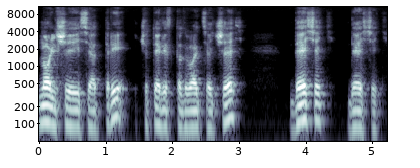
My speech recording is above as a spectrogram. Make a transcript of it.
063 426 10 10.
